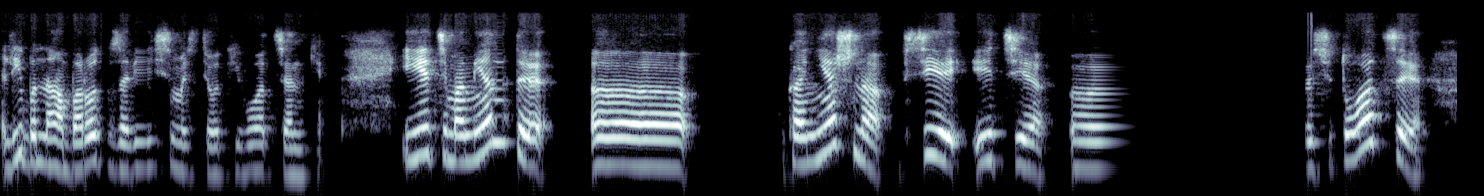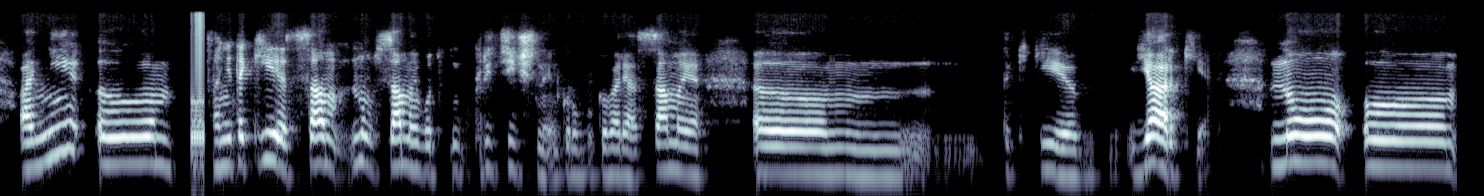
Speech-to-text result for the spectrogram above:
либо наоборот в зависимости от его оценки. И эти моменты, э, конечно, все эти э, ситуации, они, эм, они такие сам, ну, самые вот критичные, грубо говоря, самые э, такие яркие. Но э,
